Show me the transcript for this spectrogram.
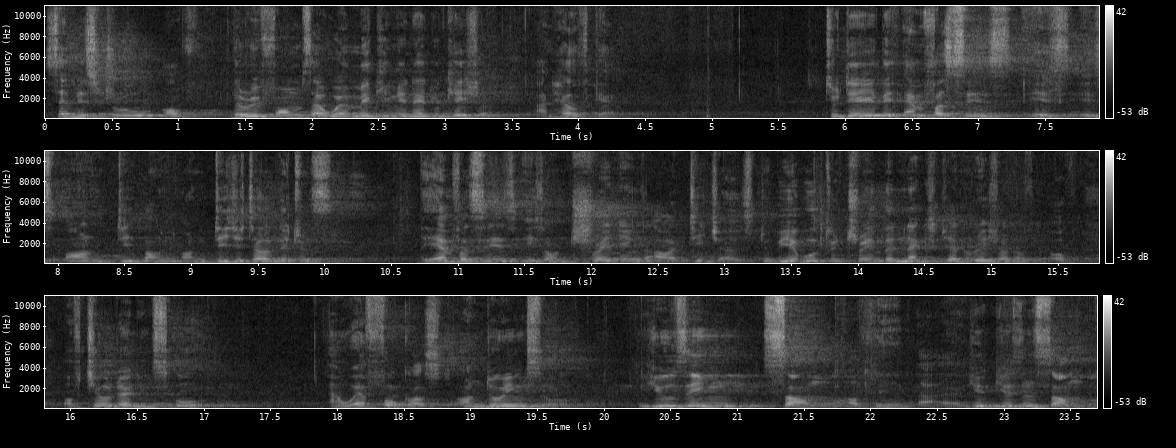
Same is true of the reforms that we're making in education and healthcare. Today, the emphasis is, is on, on, on digital literacy. The emphasis is on training our teachers to be able to train the next generation of, of, of children in school. And we're focused on doing so using some of the uh, using some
